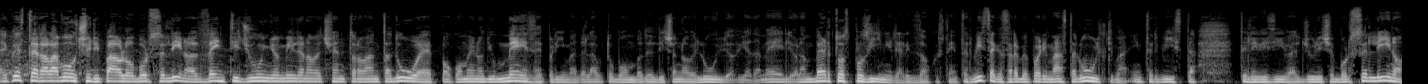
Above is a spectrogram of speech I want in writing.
E questa era la voce di Paolo Borsellino il 20 giugno 1992, poco meno di un mese prima dell'autobomba del 19 luglio, via D'Amelio. Lamberto Sposini realizzò questa intervista, che sarebbe poi rimasta l'ultima intervista televisiva al giudice Borsellino.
